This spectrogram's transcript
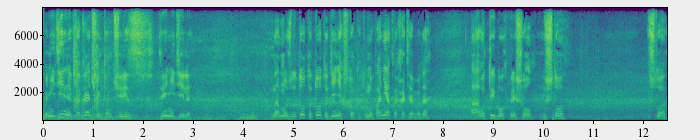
понедельник, заканчиваем там через две недели. Нам нужно то-то, то-то, денег столько-то. Ну, понятно хотя бы, да? А вот ты, Бог, пришел. И что? Что?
